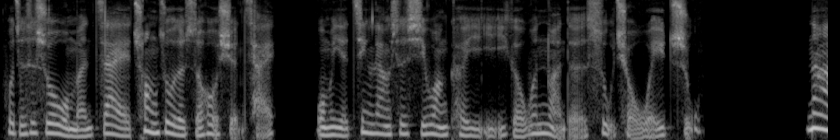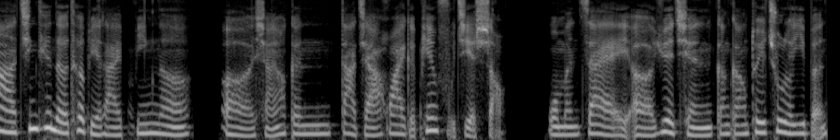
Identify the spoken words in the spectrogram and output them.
或者是说我们在创作的时候选材，我们也尽量是希望可以以一个温暖的诉求为主。那今天的特别来宾呢，呃，想要跟大家花一个篇幅介绍。我们在呃月前刚刚推出了一本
